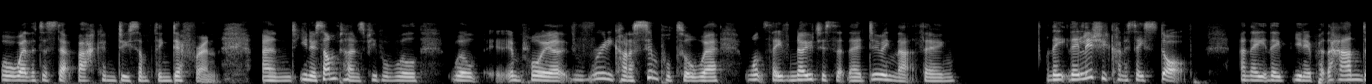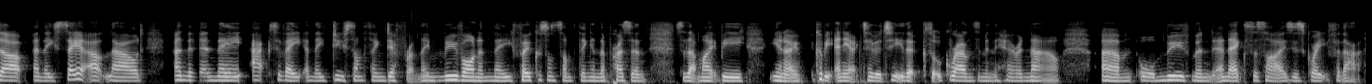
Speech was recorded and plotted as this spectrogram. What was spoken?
or whether to step back and do something different. And, you know, sometimes people will, will employ a really kind of simple tool where once they've noticed that they're doing that thing, they they literally kind of say stop and they they you know put the hand up and they say it out loud and then they activate and they do something different. They move on and they focus on something in the present. So that might be you know it could be any activity that sort of grounds them in the here and now um, or movement and exercise is great for that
